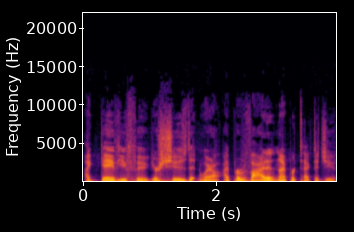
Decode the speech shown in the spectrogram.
I gave you food. Your shoes didn't wear out. I provided and I protected you.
